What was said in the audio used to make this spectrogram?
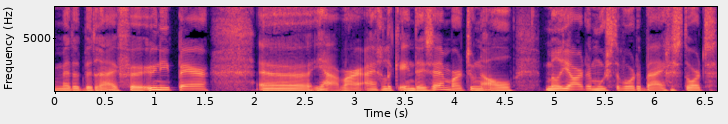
met het bedrijf Uniper, ja, waar eigenlijk in december toen al miljarden moesten worden bijgestort.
